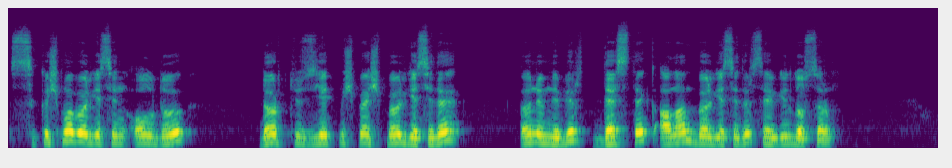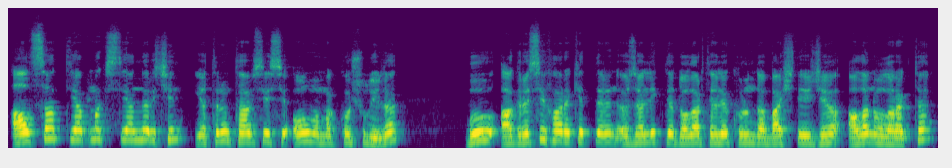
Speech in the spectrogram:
sıkışma bölgesinin olduğu 475 bölgesi de önemli bir destek alan bölgesidir sevgili dostlarım. Al-sat yapmak isteyenler için yatırım tavsiyesi olmamak koşuluyla bu agresif hareketlerin özellikle dolar TL kurunda başlayacağı alan olarak da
